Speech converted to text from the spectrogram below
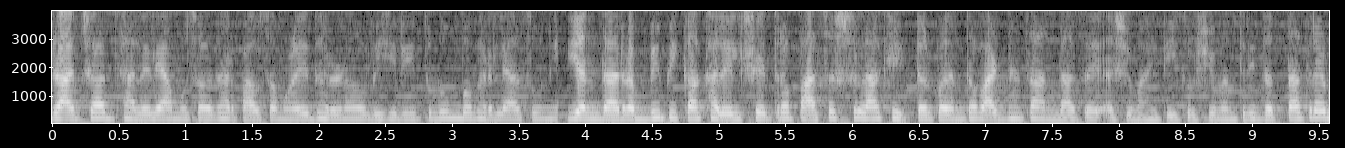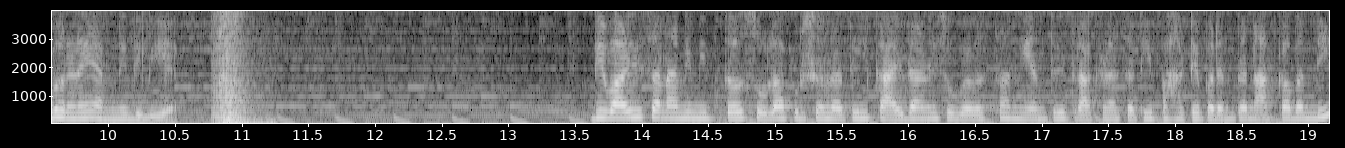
राज्यात झालेल्या मुसळधार पावसामुळे धरणं विहिरी तुडुंब भरल्या असून यंदा रब्बी पिकाखालील क्षेत्र पासष्ट लाख हेक्टर पर्यंत वाढण्याचा अंदाज आहे अशी माहिती कृषी मंत्री दत्तात्रय भरणे यांनी दिली आहे. दिवाळी सणानिमित्त सोलापूर शहरातील कायदा आणि सुव्यवस्था नियंत्रित राखण्यासाठी पहाटेपर्यंत नाकाबंदी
